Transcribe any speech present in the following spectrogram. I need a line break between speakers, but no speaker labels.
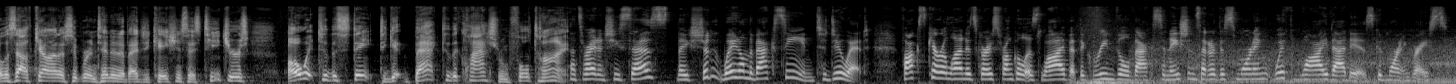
Well, the South Carolina Superintendent of Education says teachers owe it to the state to get back to the classroom full time.
That's right, and she says they shouldn't wait on the vaccine to do it. Fox Carolina's Grace Runkel is live at the Greenville Vaccination Center this morning with why that is. Good morning, Grace.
